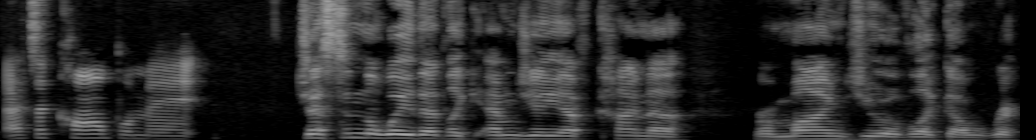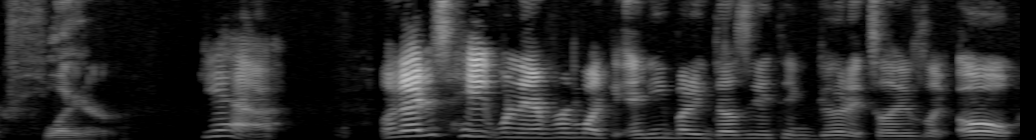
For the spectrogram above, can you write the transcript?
That's a compliment. Just in the way that like MJF kind of reminds you of like a Ric Flair. Yeah. Like I just hate whenever like anybody does anything good, it's always like, oh,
